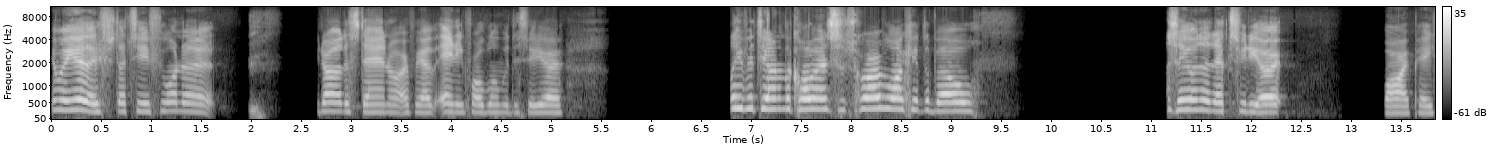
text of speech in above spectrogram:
Anyway, yeah, that's, that's it. If you wanna if you don't understand or if you have any problem with this video, leave it down in the comments, subscribe, like, hit the bell. See you in the next video. Bye, peace.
